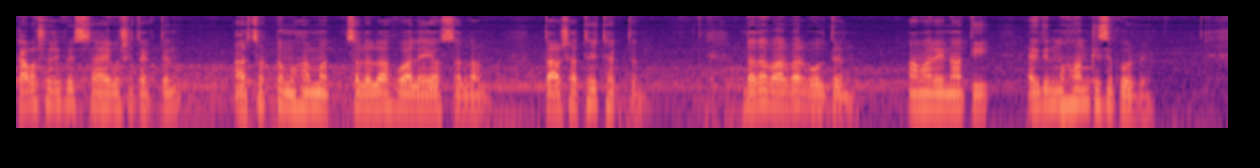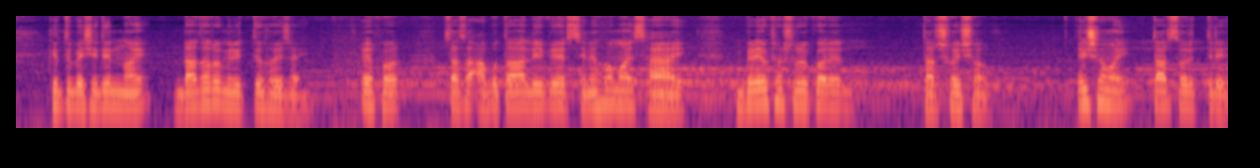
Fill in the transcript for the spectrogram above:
কাবা শরীফের ছায়ায় বসে থাকতেন আর ছোট্ট মুহাম্মদ সাল্লাহু আলাইসাল্লাম তার সাথেই থাকতেন। দাদা বারবার বলতেন, আমার এই নাতি একদিন মহান কিছু করবে। কিন্তু বেশি দিন নয়, দাদারও মৃত্যু হয়ে যায়। এরপর চাচা আবু তালিবের স্নেহময় ছায়ায় বেড়ে ওঠা শুরু করেন তার শৈশব। এই সময় তার চরিত্রে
